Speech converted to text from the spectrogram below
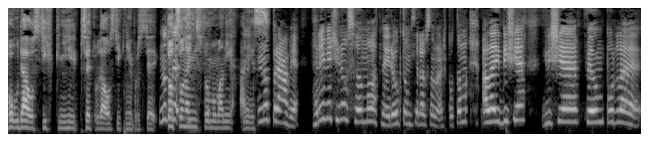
po událostích knihy, před událostí knihy, prostě No to, te- co není sfilmovaný ani s... No právě. Hry většinou sfilmovat nejdou, k tomu se dostanu až potom, ale když je, když je film podle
